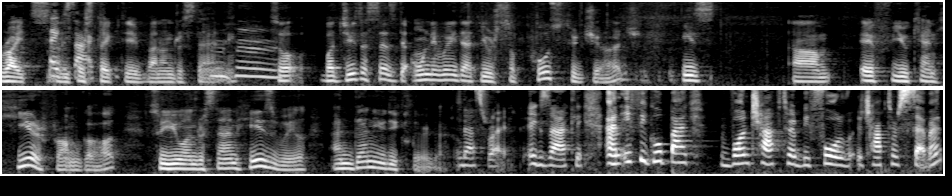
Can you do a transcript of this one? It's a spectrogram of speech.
rights and perspective and understanding. So, but Jesus says the only way that you're supposed to judge is um, if you can hear from God, so you understand His will, and then you declare that. That's right, exactly. And if we go back one chapter before, chapter 7,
